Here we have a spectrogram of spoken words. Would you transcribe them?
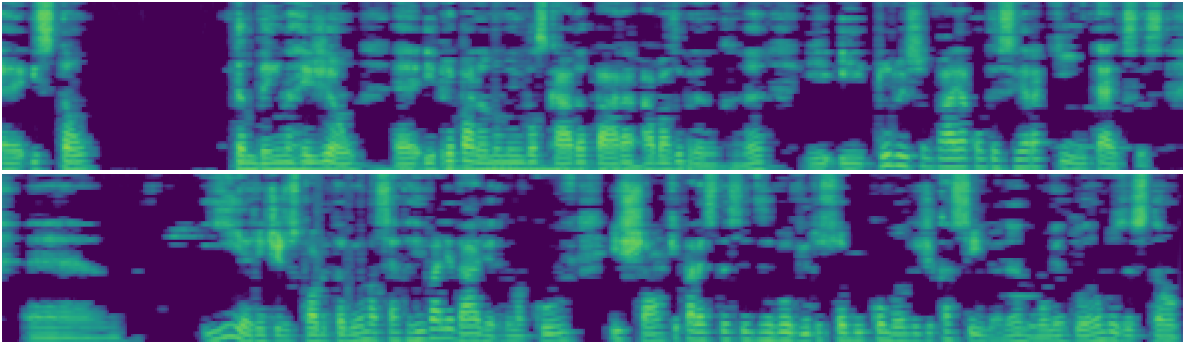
é, estão também na região é, e preparando uma emboscada para a base branca, né? E, e tudo isso vai acontecer aqui em Texas. É, e a gente descobre também uma certa rivalidade entre Makuf e Char que parece ter se desenvolvido sob o comando de Cacilha. Né? No momento, ambos estão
